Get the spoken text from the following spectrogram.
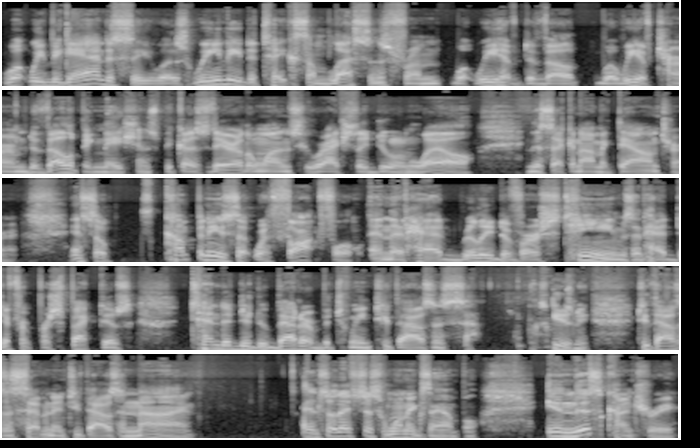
what we began to see was we need to take some lessons from what we have developed, what we have termed developing nations, because they're the ones who are actually doing well in this economic downturn. And so companies that were thoughtful and that had really diverse teams and had different perspectives tended to do better between 2007, excuse me, 2007 and 2009 and so that's just one example. In this country,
